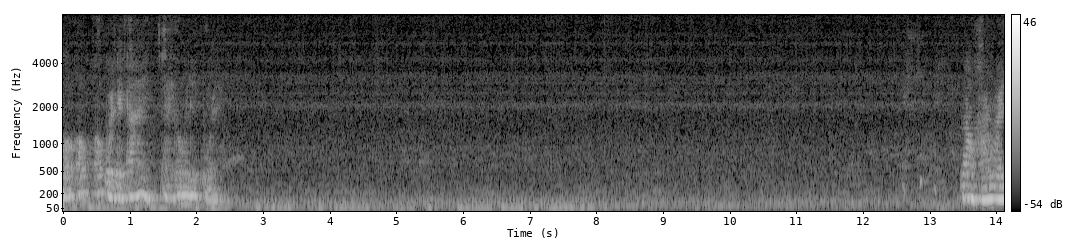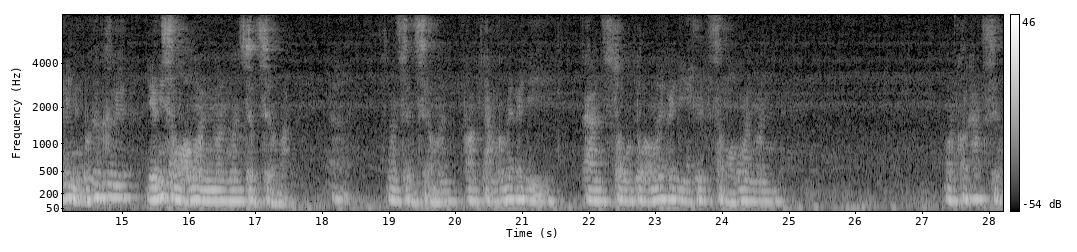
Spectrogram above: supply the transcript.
บอกเขาเขาป่วยแต่กายใจเขาไม่ได้ป่วย เล่าค้างไว้นิดหนึ่งก็คือคือ เดี๋ยวนี้สมองมันมันมันเสื่อมเสื่อมอะมันเสื่อมเสื่อมมันความจำก็ไม่ค่อยดี การทรงตัวก็ไม่ค่อยดีคือสมองมันมันมันค่อนข้างเสื่อม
